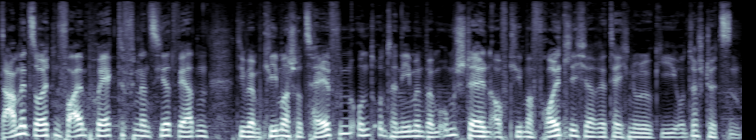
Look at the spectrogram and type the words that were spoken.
Damit sollten vor allem Projekte finanziert werden, die beim Klimaschutz helfen und Unternehmen beim Umstellen auf klimafreundlichere Technologie unterstützen.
